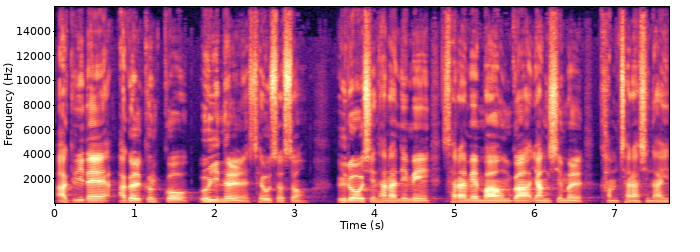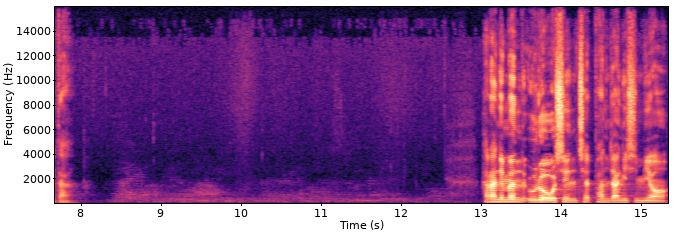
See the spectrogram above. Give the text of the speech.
악인의 악을 끊고 의인을 세우소서 의로우신 하나님이 사람의 마음과 양심을 감찰하시나이다. 하나님은 의로우신 재판장이시며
